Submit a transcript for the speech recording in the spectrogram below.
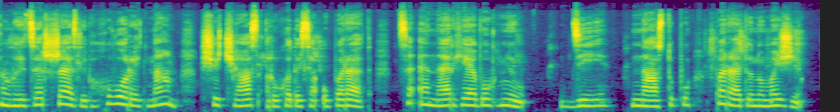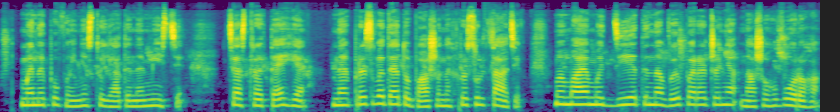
Лицар жезлів говорить нам, що час рухатися уперед. Це енергія вогню, дії, наступу, перетину межі. Ми не повинні стояти на місці. Ця стратегія не призведе до бажаних результатів. Ми маємо діяти на випередження нашого ворога,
